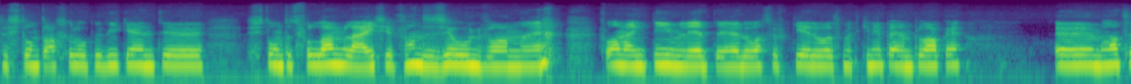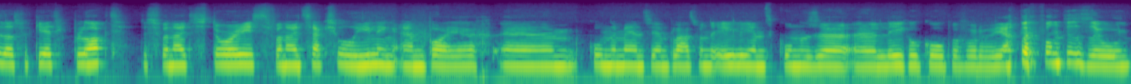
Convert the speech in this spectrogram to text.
er stond afgelopen weekend uh, stond het verlanglijstje van de zoon van, van mijn teamlid. Dat was verkeerd, dat was met knippen en plakken. Um, had ze dat verkeerd geplakt. Dus vanuit de stories, vanuit Sexual Healing Empire, um, konden mensen in plaats van de aliens, konden ze uh, Lego kopen voor de verjaardag van de zoon.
